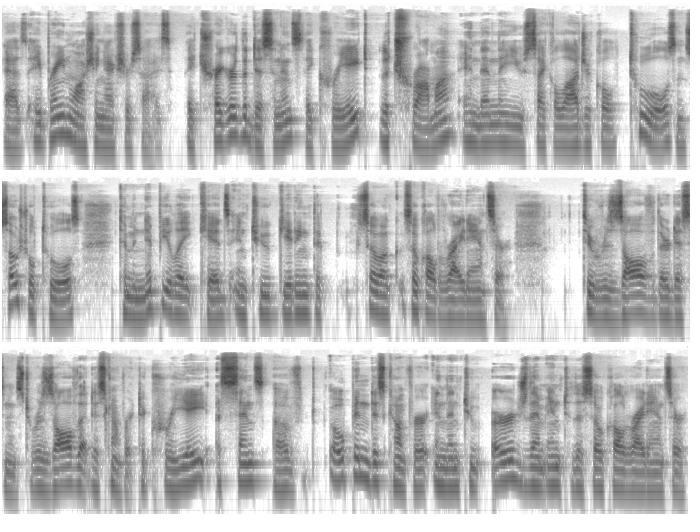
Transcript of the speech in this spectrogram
as a brainwashing exercise. They trigger the dissonance, they create the trauma, and then they use psychological tools and social tools to manipulate kids into getting the so so called right answer to resolve their dissonance, to resolve that discomfort, to create a sense of open discomfort, and then to urge them into the so called right answer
